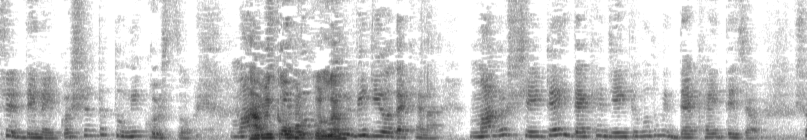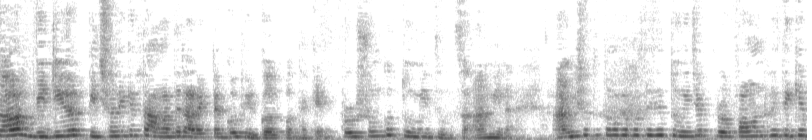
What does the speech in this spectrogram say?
থ্রেড দিই নাই কোশ্চেনটা তুমি করছ। আমি কখন করলাম? ভিডিও দেখে না। মানুষ সেইটাই দেখে তুমি দেখাইতে চাও। সব ভিডিওর পিছনে কিন্তু আমাদের আরেকটা গভীর গল্প থাকে। প্রসঙ্গ তুমি তুলছো আমি না। আমি শুধু তোমাকে বলতেছি তুমি যে প্রোফাউন্ড হইতে গিয়ে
